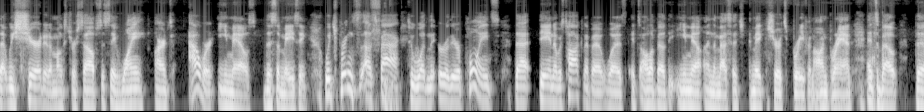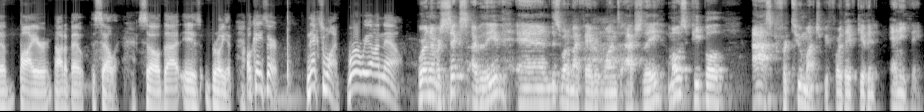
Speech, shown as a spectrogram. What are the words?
that we shared it amongst ourselves to say, why aren't our emails this amazing? Which brings us hmm. back to one of the earlier points that Dana was talking about was it's all about the email and the message and making sure it's brief and on brand. And it's about the buyer, not about the seller. So that is brilliant. Okay, sir. Next one. Where are we on now? We're on number six, I believe. And this is one of my favorite ones, actually. Most people ask for too much before they've given anything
